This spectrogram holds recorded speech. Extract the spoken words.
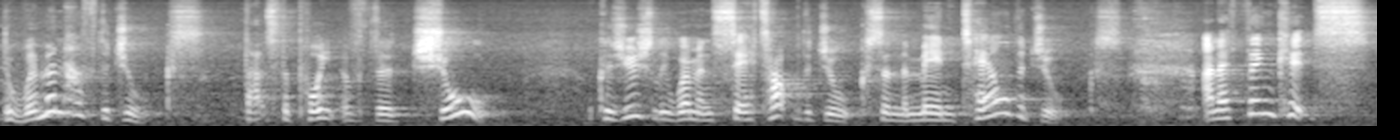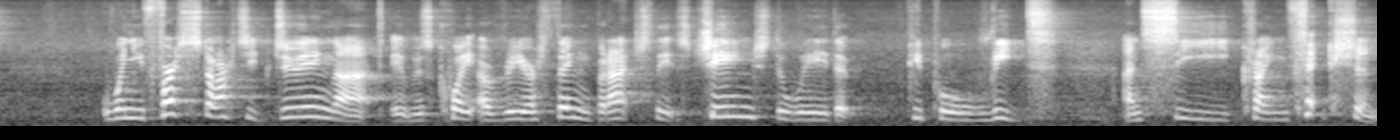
The women have the jokes. That's the point of the show. Because usually women set up the jokes and the men tell the jokes. And I think it's when you first started doing that, it was quite a rare thing, but actually it's changed the way that people read and see crime fiction.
